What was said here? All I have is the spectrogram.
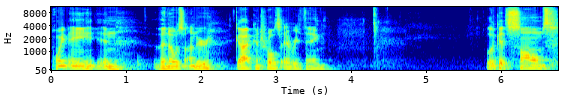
Point A in the notes under God controls everything. Look at Psalms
